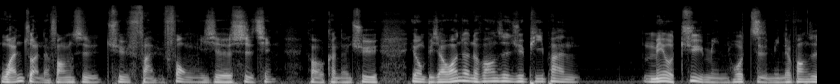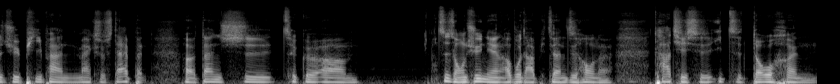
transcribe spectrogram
婉转的方式去反讽一些事情哦，可能去用比较婉转的方式去批判，没有具名或指名的方式去批判 Max s t e p p e n 呃，但是这个呃，自从去年阿布达比战之后呢，他其实一直都很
